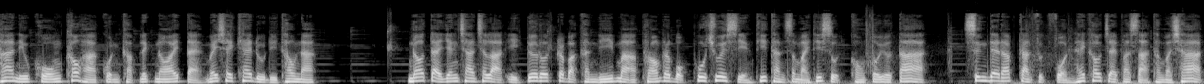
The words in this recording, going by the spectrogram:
15 นิ้วโค้งเข้าหาคนขับเล็กน้อยแต่ไม่ใช่แค่ดูดีเท่านักนอกแต่ยังชาญฉลาดอีกด้วยรถกระบะคันนี้มาพร้อมระบบผู้ช่วยเสียงที่ทันสมัยที่สุดของโตโยต้าซึ่งได้รับการฝึกฝนให้เข้าใจภาษาธรรมชาติ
